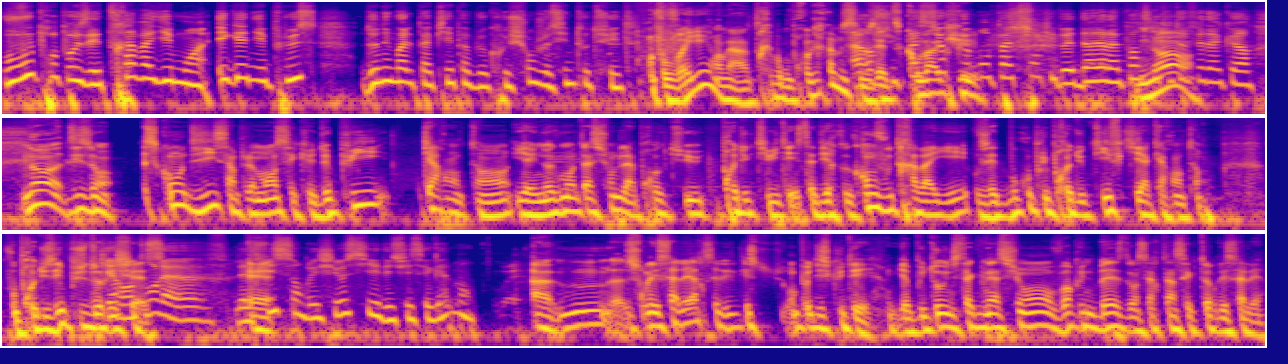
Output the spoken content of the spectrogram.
Vous vous proposez travailler moins et gagner plus. Donnez-moi le papier, Pablo Cruchon, je signe tout de suite. Vous voyez, on a un très bon programme. Si Alors, vous je suis pas sûr que mon patron qui doit être derrière la porte soit tout à fait d'accord. Non, disons, ce qu'on dit simplement, c'est que depuis 40 ans, il y a une augmentation de la productivité. C'est-à-dire que quand vous travaillez, vous êtes beaucoup plus productif qu'il y a 40 ans. Vous produisez plus de 40 richesses. ans, la, la Suisse s'enrichit aussi et les Suisses également. Ah, mm, sur les salaires, on peut discuter. Il y a plutôt une stagnation, voire une baisse dans certains secteurs des salaires.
